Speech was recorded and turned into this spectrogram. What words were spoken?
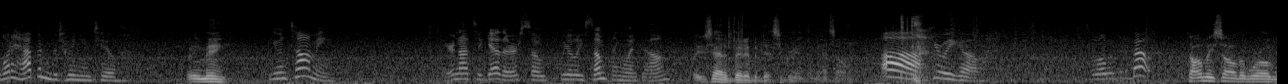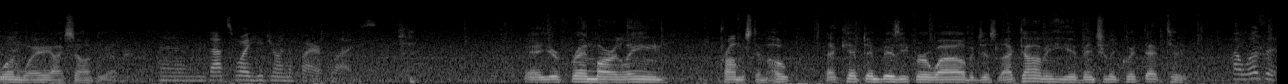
What happened between you two? What do you mean? You and Tommy. You're not together, so clearly something went down. We just had a bit of a disagreement, that's all. Ah, here we go. So what was it about? Tommy saw the world one way, I saw it the other. And that's why he joined the Fireflies. Yeah, your friend Marlene promised him hope. That kept him busy for a while, but just like Tommy, he eventually quit that too. How was it?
